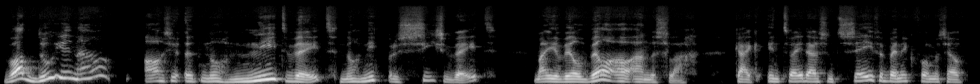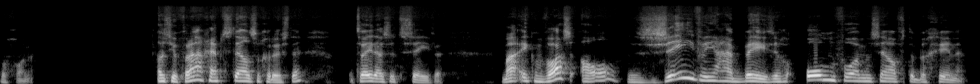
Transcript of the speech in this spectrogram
wat doe je nou als je het nog niet weet, nog niet precies weet, maar je wil wel al aan de slag. Kijk, in 2007 ben ik voor mezelf begonnen. Als je vragen hebt, stel ze gerust. Hè? 2007. Maar ik was al zeven jaar bezig om voor mezelf te beginnen.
